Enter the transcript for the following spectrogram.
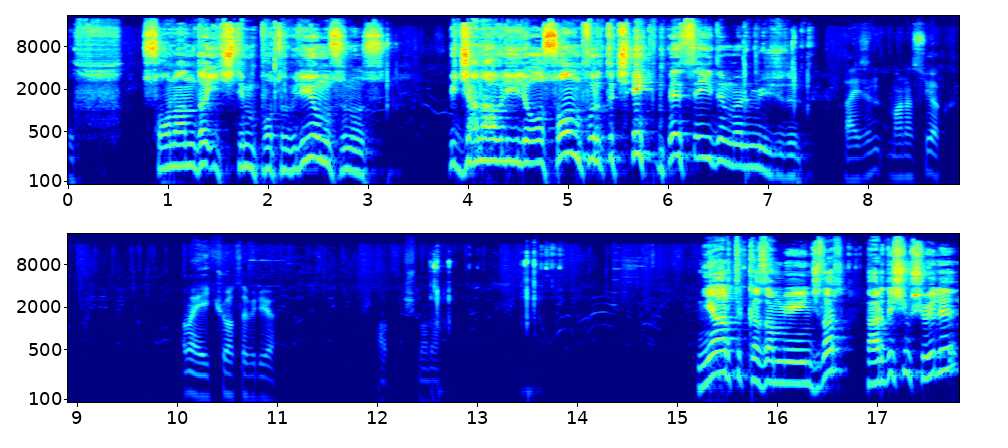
Of. Son anda içtim potu biliyor musunuz? Bir canavliyle o son fırtı çekmeseydim ölmüştüm. Ryzen manası yok. Ama EQ atabiliyor. 60 mana. Niye artık kazanmıyor yayıncılar? Kardeşim şöyle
